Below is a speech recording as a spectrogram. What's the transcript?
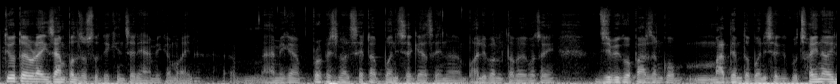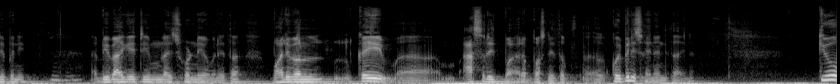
त्यो त एउटा इक्जाम्पल जस्तो देखिन्छ नि हामी कहाँ होइन? हामी कहाँ प्रोफेसनल सेटअप बनिसकेको छैन। भलिबल तपाईँको चाहिँ जीविकोपार्जनको माध्यम त बनिसकेको छैन अहिले पनि। विभागीय टिमलाई छोड्ने गर्ने हो भने त भलिबलकै आश्रित भएर बस्ने त कोही पनि छैन नि त होइन। त्यो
